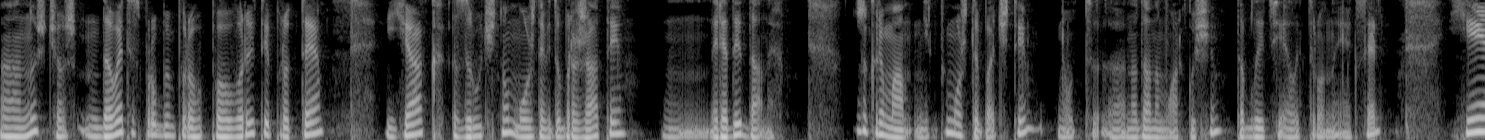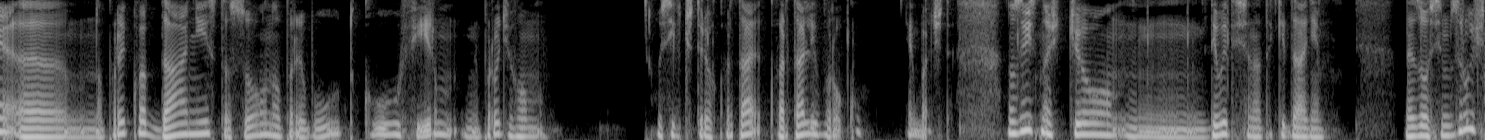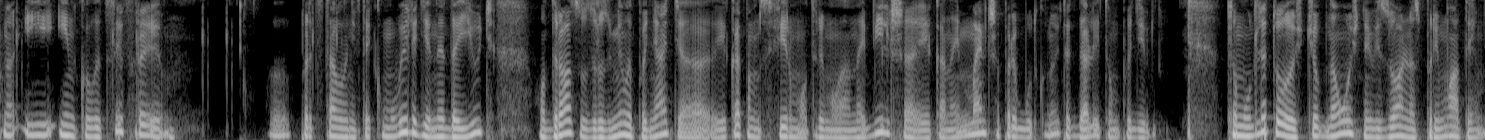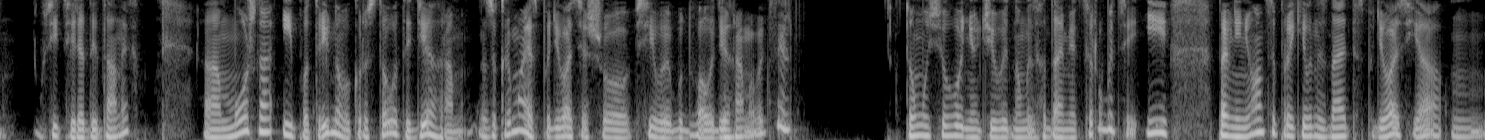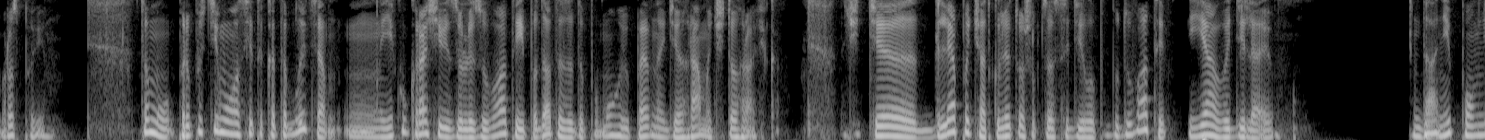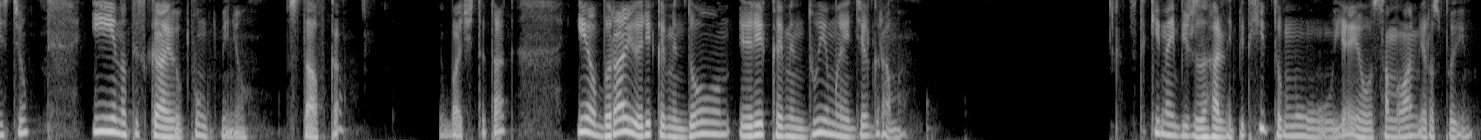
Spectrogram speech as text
Е, Ну що ж, давайте спробуємо про- поговорити про те, як зручно можна відображати ряди даних. Зокрема, як ви можете бачити, от е, на даному аркуші таблиці електронної Excel є, е, наприклад, дані стосовно прибутку фірм протягом усіх чотирьох кварталів року. Як бачите. Ну, звісно, що дивитися на такі дані не зовсім зручно, і інколи цифри, е, представлені в такому вигляді, не дають одразу зрозуміле поняття, яка там з фірм отримала найбільше, яка найменша прибутку, ну і так далі і тому подібне. Тому для того, щоб наочно візуально сприймати усі ці ряди даних, е, можна і потрібно використовувати діаграми. Зокрема, я сподіваюся, що всі ви будували діаграми в Excel. Тому сьогодні, очевидно, ми згадаємо, як це робиться, і певні нюанси, про які ви не знаєте, сподіваюся, я розповім. Тому, припустімо, у вас є така таблиця, яку краще візуалізувати і подати за допомогою певної діаграми чи то графіка. Значить, е, для початку, для того, щоб це все діло побудувати, я виділяю дані повністю і натискаю пункт меню Вставка. Як бачите, так. І обираю рекомендуємо діаграми. Такий найбільш загальний підхід, тому я його саме вам і розповім.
